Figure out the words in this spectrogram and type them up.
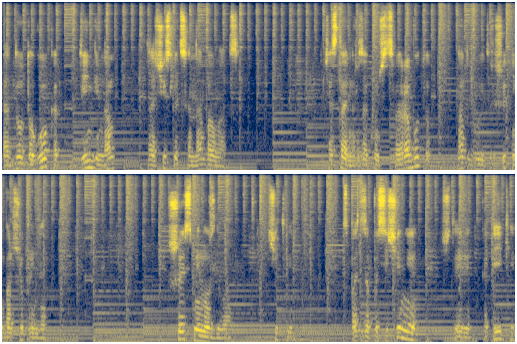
до того, как деньги нам зачислятся на баланс. Сейчас таймер закончит свою работу. Надо будет решить небольшой пример. 6 минус 2. 4. За посещение 4 копейки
